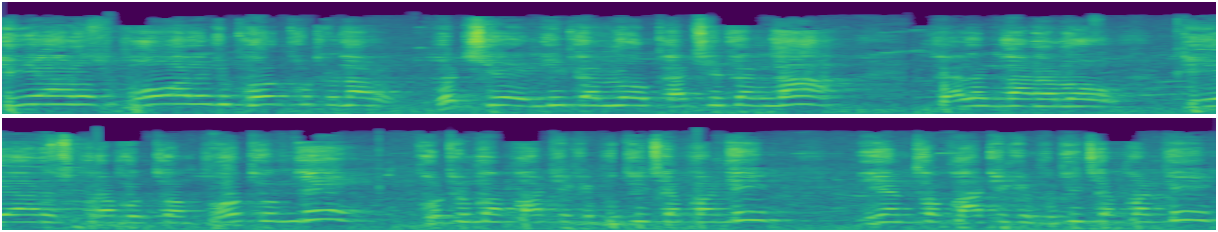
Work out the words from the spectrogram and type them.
టిఆర్ఎస్ పోవాలని కోరుకుంటున్నారు. వచ్చే ఎన్నికల్లో ఖచ్చితంగా తెలంగాణలో టిఆర్ఎస్ ప్రభుత్వం పోతుంది. కుటుంబ పార్టీకి బుద్ధి చెప్పండి. దీంతో పార్టీకి బుద్ధి చెప్పండి.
